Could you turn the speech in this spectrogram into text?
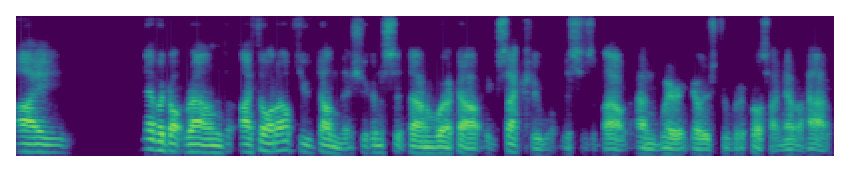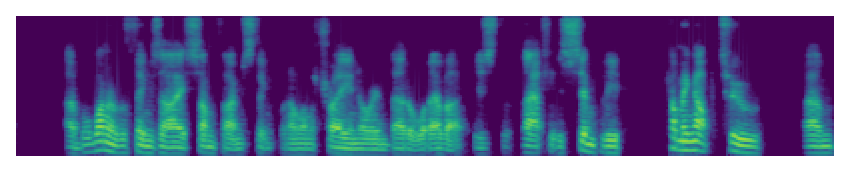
I never got round. I thought after you've done this, you're going to sit down and work out exactly what this is about and where it goes to. But of course, I never have. Uh, but one of the things I sometimes think when I'm on a train or in bed or whatever is that that is simply coming up to um,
